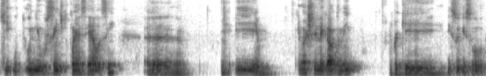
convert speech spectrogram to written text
que o, o Neil sente que conhece ela, assim, é, e eu achei legal também, porque isso, isso,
